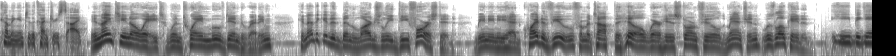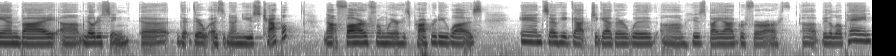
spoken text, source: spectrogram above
coming into the countryside. In 1908, when Twain moved into Redding, Connecticut had been largely deforested, meaning he had quite a view from atop the hill where his Stormfield mansion was located he began by um, noticing uh, that there was an unused chapel not far from where his property was. And so he got together with um, his biographer, uh, Bigelow Paine,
